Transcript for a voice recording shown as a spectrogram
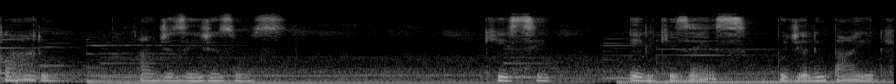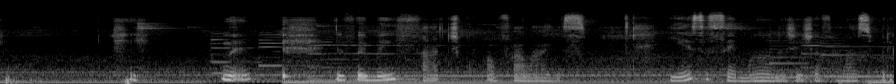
claro ao dizer Jesus que se ele quisesse, podia limpar ele. né? Ele foi bem enfático ao falar isso. E essa semana a gente vai falar sobre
